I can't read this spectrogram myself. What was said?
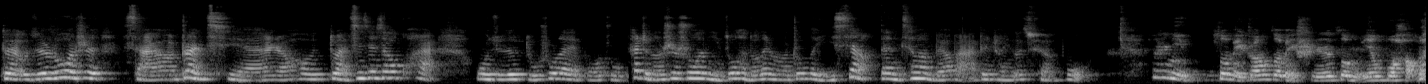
对，我觉得如果是想要赚钱，然后短期见效快，我觉得读书类博主他只能是说你做很多内容中的一项，但你千万不要把它变成一个全部。就是你做美妆、做美食、做母婴不好吗？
